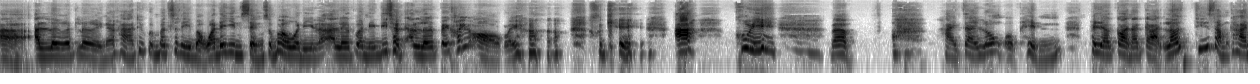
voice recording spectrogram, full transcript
อ่า alert เลยนะคะ ที่คุณพัชรีบอกว่าได้ยินเสียงสุภาวดีแล้ว alert วันนี้ดิฉัน alert ไม่ค่อยออกเลยค่ะโอเคอะคุยแบบหายใจโล่งอกเห็นพยากรณ์อากาศ แล้วที่สำคัญ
